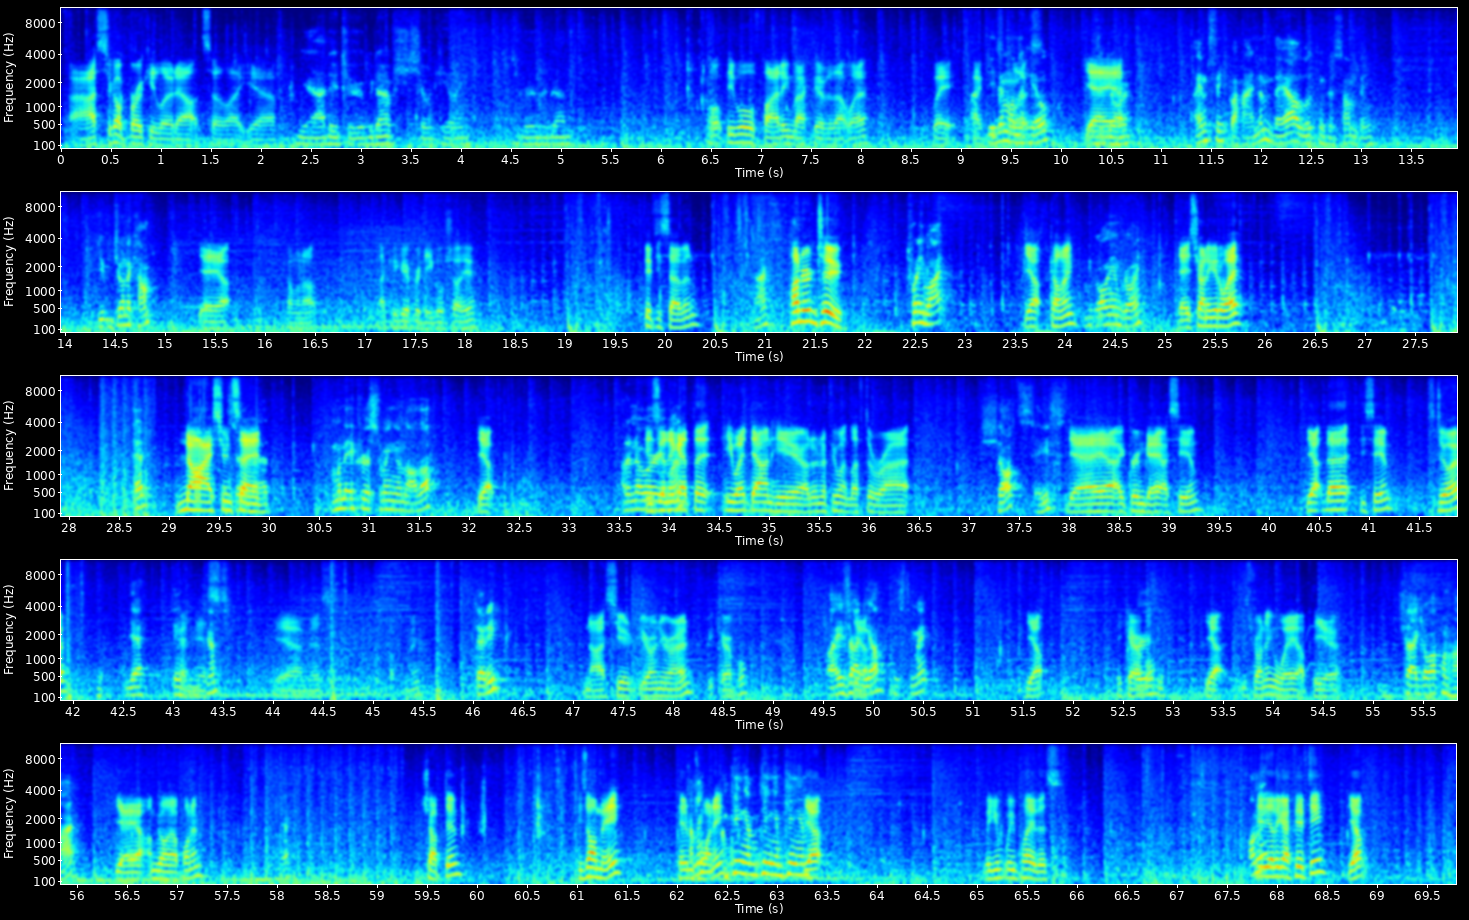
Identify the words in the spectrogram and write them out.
I still got Brokey loadout, so like, yeah. Yeah, I do too. We don't have shield healing. It's really bad. Oh, people fighting back over that way. Wait, Get this them on the hill. Yeah, yeah. door. I am sneak behind them. They are looking for something. Do you, do you want to come? Yeah, yeah. Coming up. I could go for a deagle shot here. 57. Nice. 102. 20 white. Yep, coming. I'm going, I'm going. Yeah, he's trying to get away. Dead. Nice, you're insane. I'm gonna Icarus swing on the other. Yep. I don't know where He's gonna went. get the. He went down here. I don't know if he went left or right. Shots, east. Yeah, yeah, at Grim Gate. I see him. Yeah, there. You see him? It's duo. Yeah. Okay, missed. Yeah, I missed. Off me. 30. Nice. You're, you're on your own. Be careful. Oh, he's right Yeah. here. His teammate. Yep. Be careful. is Yeah, he's running away up here. Should I go up on high? Yeah, yeah. I'm going up on him. Yeah. Chopped him. He's on me. Hit him I'm, in. 20. I'm king, I'm king, I'm king. Yep. We can we play this. On Hit me. the other guy 50. Yep.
